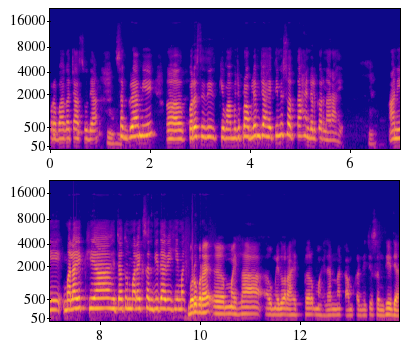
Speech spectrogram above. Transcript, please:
प्रभागाच्या असू द्या. सगळ्या मी परिस्थिती किंवा म्हणजे प्रॉब्लेम जे आहे ती मी स्वतः हँडल करणार आहे. आणि मला एक ह्या ह्याच्यातून मला एक संधी द्यावी ही बरोबर आहे. महिला उमेदवार आहेत तर महिलांना काम करण्याची संधी द्या.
